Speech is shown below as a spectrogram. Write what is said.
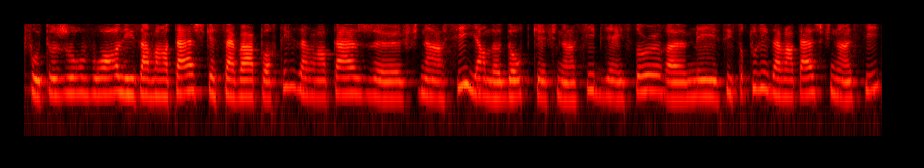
Il faut toujours voir les avantages que ça va apporter, les avantages euh, financiers. Il y en a d'autres que financiers, bien sûr, euh, mais c'est surtout les avantages financiers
